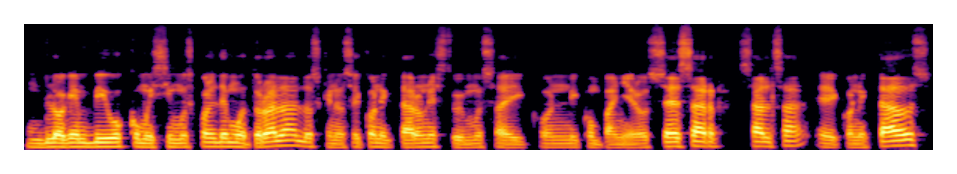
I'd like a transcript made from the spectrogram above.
blog en vivo como hicimos con el de Motorola. Los que no se conectaron estuvimos ahí con mi compañero César Salsa eh, conectados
